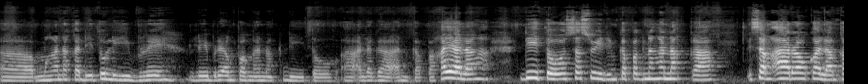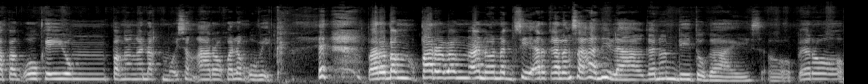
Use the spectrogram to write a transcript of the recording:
Ah, mga naka dito libre, libre ang panganak dito, aalagaan ka pa. Kaya lang dito sa Sweden kapag nanganak ka, isang araw ka lang, kapag okay yung panganganak mo, isang araw ka lang, uwi ka. para bang, para bang, ano, nag-CR ka lang sa kanila, ganun dito, guys. Oh, pero,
